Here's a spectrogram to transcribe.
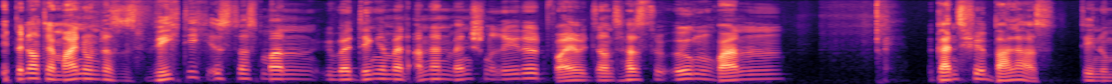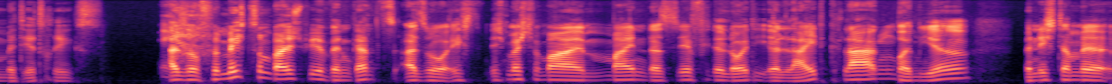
ich bin auch der Meinung, dass es wichtig ist, dass man über Dinge mit anderen Menschen redet, weil sonst hast du irgendwann ganz viel Ballast, den du mit dir trägst. Also für mich zum Beispiel, wenn ganz, also ich, ich möchte mal meinen, dass sehr viele Leute ihr Leid klagen bei mir. Wenn ich, damit,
